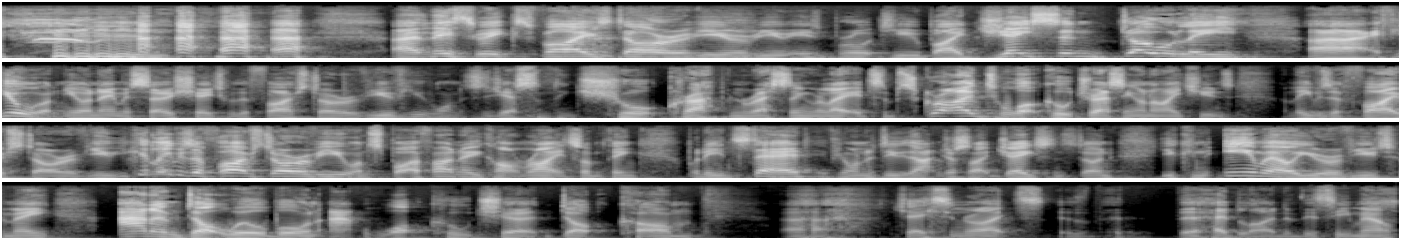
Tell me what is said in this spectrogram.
And this week's five star review review is brought to you by Jason Doley. Uh, if you want your name associated with a five star review, if you want to suggest something short, crap, and wrestling related, subscribe to What Culture on iTunes and leave us a five star review. You can leave us a five star review on Spotify. I know you can't write something, but instead, if you want to do that, just like Jason's done, you can email your review to me, adam.wilborn at whatculture.com. Uh, Jason writes the, the headline of this email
